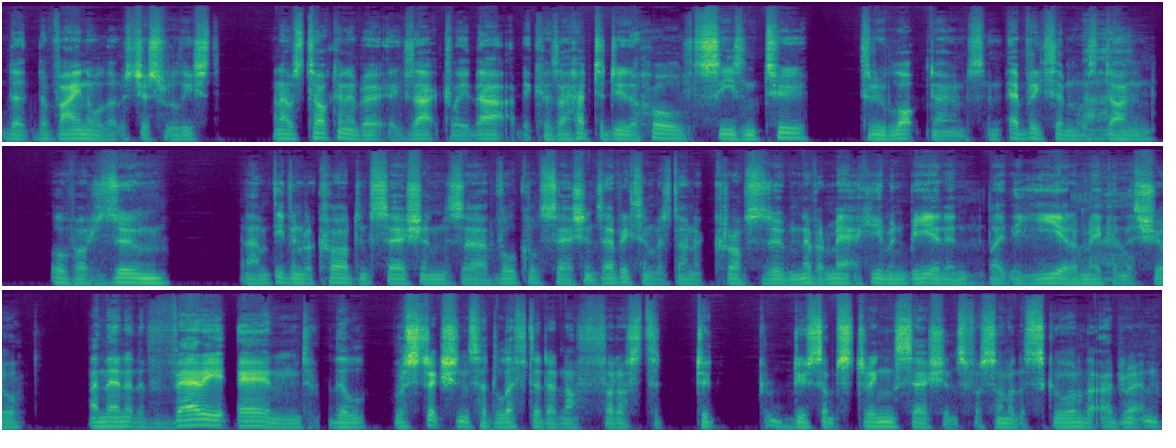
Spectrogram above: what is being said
the the vinyl that was just released. And I was talking about exactly that because I had to do the whole season two through lockdowns, and everything was Ah. done over Zoom um, even recording sessions, uh, vocal sessions, everything was done across Zoom. Never met a human being in like the year of making Wow. the show. And then at the very end, the restrictions had lifted enough for us to, to do some string sessions for some of the score that I'd written.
